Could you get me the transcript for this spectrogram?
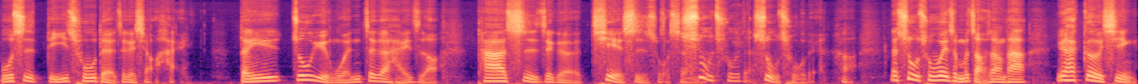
不是嫡出的这个小孩，等于朱允文这个孩子啊。他是这个妾室所生，庶出的，庶出的哈。那庶出为什么找上他？因为他个性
